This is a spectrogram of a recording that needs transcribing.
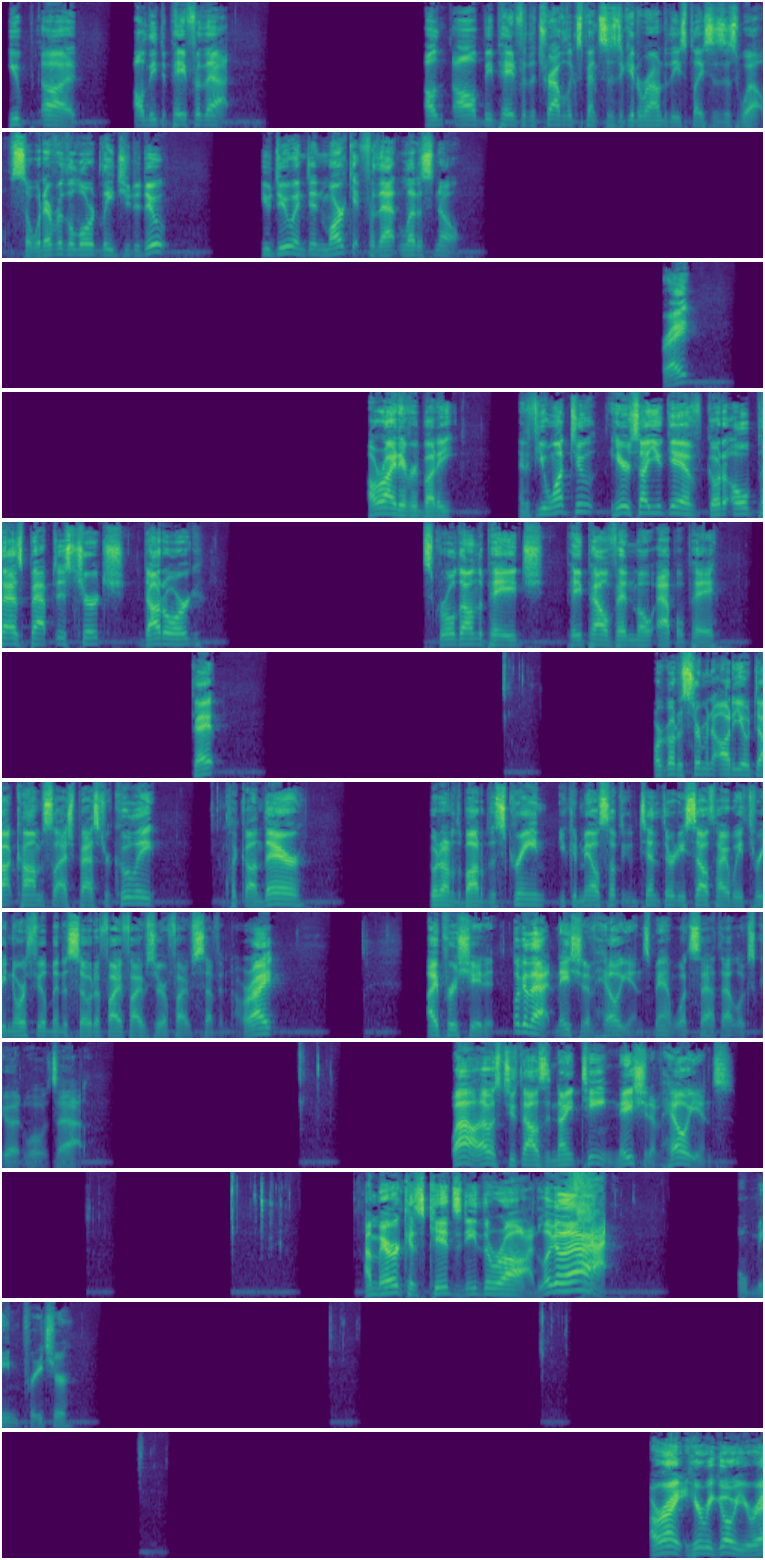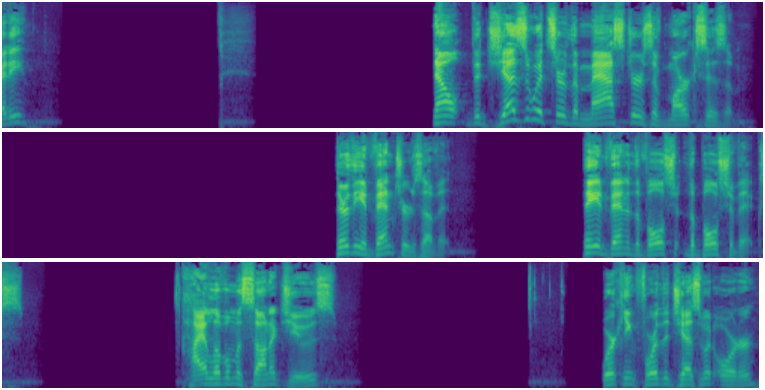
you uh I'll need to pay for that. I'll I'll be paid for the travel expenses to get around to these places as well. So whatever the Lord leads you to do, you do and then mark it for that and let us know. Right? All right, everybody. And if you want to, here's how you give. Go to oldpathsbaptistchurch.org. Scroll down the page. PayPal, Venmo, Apple Pay. Okay? Or go to sermonaudio.com slash Pastor Cooley. Click on there. Go down to the bottom of the screen. You can mail something to 1030 South Highway 3, Northfield, Minnesota 55057. All right? I appreciate it. Look at that. Nation of Hellions. Man, what's that? That looks good. What was that? Wow, that was 2019. Nation of Hellions. America's kids need the rod. Look at that. Oh, mean preacher. All right, here we go. You ready? Now, the Jesuits are the masters of Marxism. They're the inventors of it. They invented the, Bolshe- the Bolsheviks, high level Masonic Jews working for the Jesuit order,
